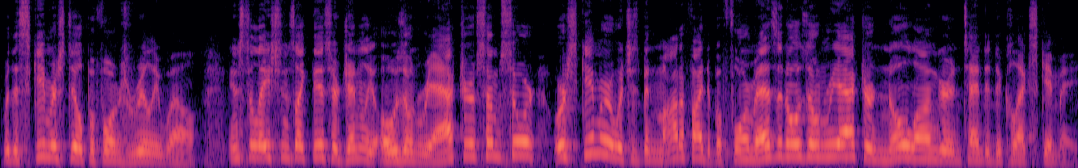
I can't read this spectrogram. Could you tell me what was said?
where the skimmer still performs really well. Installations like this are generally ozone reactor of some sort or skimmer which has been modified to perform as an ozone reactor no longer intended to collect skimmate.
